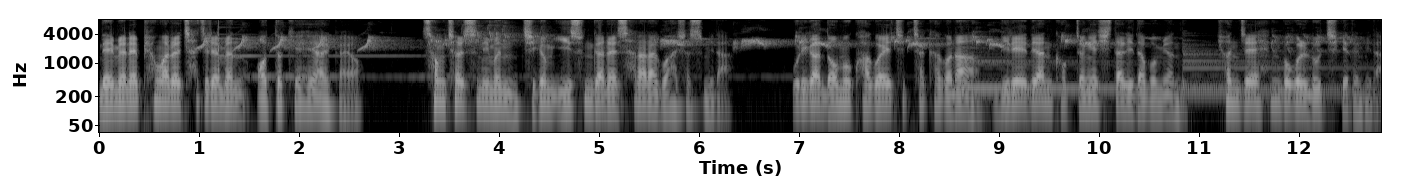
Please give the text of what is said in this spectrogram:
내면의 평화를 찾으려면 어떻게 해야 할까요? 성철 스님은 지금 이 순간을 살아라고 하셨습니다. 우리가 너무 과거에 집착하거나 미래에 대한 걱정에 시달리다 보면 현재의 행복을 놓치게 됩니다.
